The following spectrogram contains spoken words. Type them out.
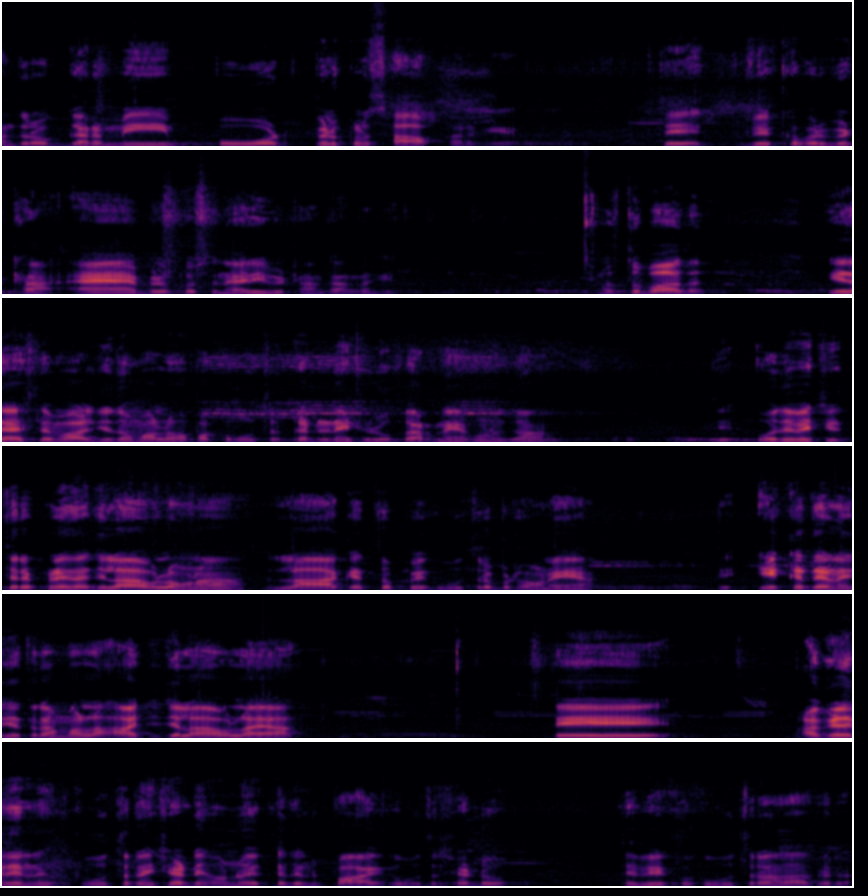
ਅੰਦਰੋਂ ਗਰਮੀ ਪੋਟ ਬਿਲਕੁਲ ਸਾਫ਼ ਕਰ ਗਿਆ ਤੇ ਵੇਖੋ ਫਿਰ ਬਿਠਾਂ ਐ ਬਿਲਕੁਲ ਸੁਨਹਿਰੀ ਬਿਠਾਂ ਕਰਨਗੇ। ਉਸ ਤੋਂ ਬਾਅਦ ਇਹਦਾ ਇਸਤੇਮਾਲ ਜਦੋਂ ਮੰਨ ਲਓ ਆਪਾਂ ਕਬੂਤਰ ਕੱਢਣੇ ਸ਼ੁਰੂ ਕਰਨੇ ਆ ਹੁਣ ਗਾਂ ਤੇ ਉਹਦੇ ਵਿੱਚ ਤ੍ਰਿਫਲੇ ਦਾ ਜਲਾਬ ਲਾਉਣਾ, ਲਾ ਕੇ ਧੁੱਪੇ ਕਬੂਤਰ ਬਿਠਾਉਣੇ ਆ। ਤੇ ਇੱਕ ਦਿਨ ਜਿਸ ਤਰ੍ਹਾਂ ਮੰਨ ਲਾ ਅੱਜ ਜਲਾਬ ਲਾਇਆ, ਤੇ ਅਗਲੇ ਦਿਨ ਕਬੂਤਰ ਨਹੀਂ ਛੱਡਣੇ ਉਹਨੂੰ ਇੱਕ ਦਿਨ ਪਾ ਕੇ ਕਬੂਤਰ ਛੱਡੋ। ਤੇ ਵੇਖੋ ਕਬੂਤਰਾਂ ਦਾ ਫਿਰ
